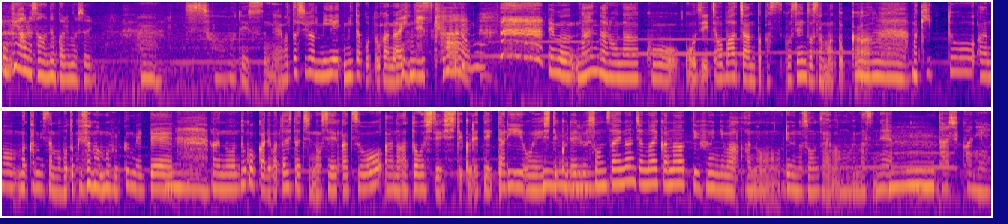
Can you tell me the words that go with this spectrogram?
荻原さん何かあります？うん、そうですね。私は見見たことがないんですけれども、はい、でもなんだろうなこうおじいちゃんおばあちゃんとかご先祖様とか、うん、まあきっとあの、まあ、神様仏様も 含めて、うん、あのどこかで私たちの生活をあの後押ししてくれていたり応援してくれる存在なんじゃないかなっていうふうにはあの竜の存在は思いますね。うん。確かに。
